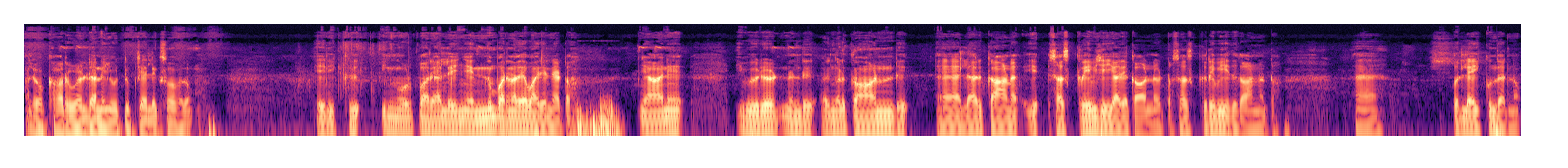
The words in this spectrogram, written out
ഹലോ കാർ വേൾഡ് എന്ന യൂട്യൂബ് ചാനലിലേക്ക് സ്വാഗതം. എനിക്ക് ഇങ്ങോട്ട് പറയാല്ലേ ഇനി എന്നും പറയുന്ന അതേമാതിരി തന്നെ കേട്ടോ. ഞാൻ ഈ വീഡിയോ ഉണ്ട് നിങ്ങൾ കാണുന്നുണ്ട്. എല്ലാവരും കാണ സബ്സ്ക്രൈബ് ചെയ്യാതെ കാണണം കേട്ടോ. സബ്സ്ക്രൈബ് ചെയ്ത് കാണണം കേട്ടോ. ഒരു ലൈക്കും തരണം.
